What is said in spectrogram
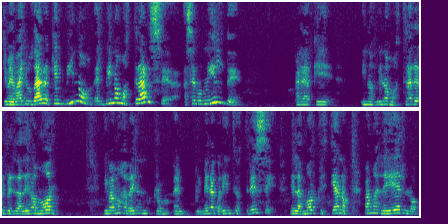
que me va a ayudar a que Él vino, Él vino a mostrarse, a ser humilde, para que, y nos vino a mostrar el verdadero amor. Y vamos a ver en, en 1 Corintios 13 el amor cristiano. Vamos a leerlo,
